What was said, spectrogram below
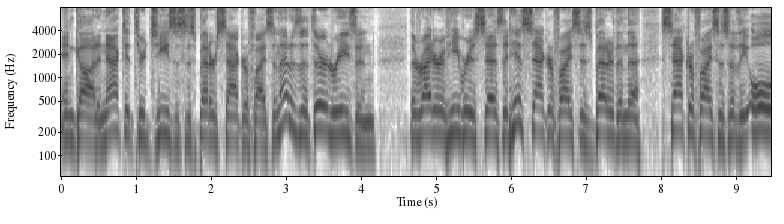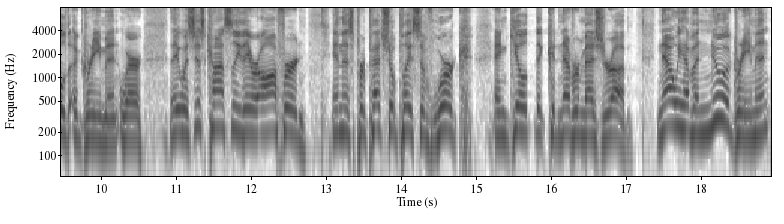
and God, enacted through Jesus' better sacrifice. And that is the third reason the writer of Hebrews says that his sacrifice is better than the sacrifices of the old agreement, where it was just constantly they were offered in this perpetual place of work and guilt that could never measure up. Now we have a new agreement,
